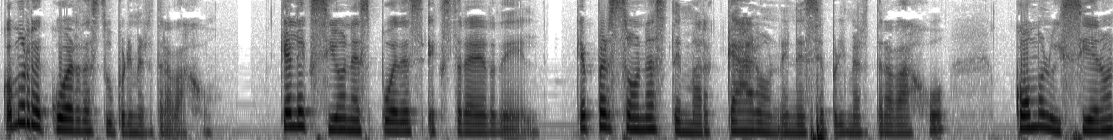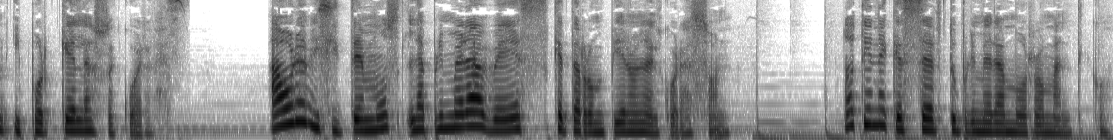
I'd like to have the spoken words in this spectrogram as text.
¿Cómo recuerdas tu primer trabajo? ¿Qué lecciones puedes extraer de él? ¿Qué personas te marcaron en ese primer trabajo? ¿Cómo lo hicieron y por qué las recuerdas? Ahora visitemos la primera vez que te rompieron el corazón. No tiene que ser tu primer amor romántico.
